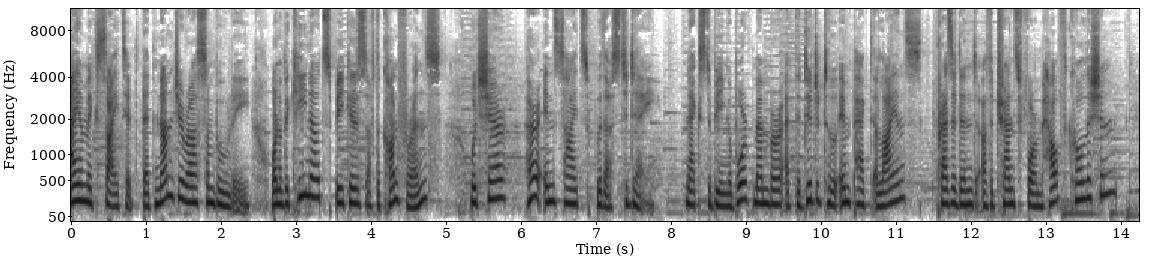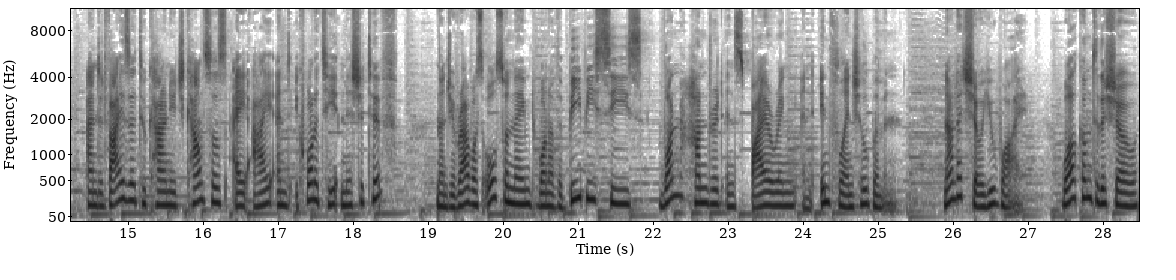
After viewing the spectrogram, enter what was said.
I am excited that Nanjira Sambuli, one of the keynote speakers of the conference, will share her insights with us today. Next to being a board member at the Digital Impact Alliance, president of the Transform Health Coalition, and advisor to Carnegie Council's AI and Equality Initiative, Nanjira was also named one of the BBC's 100 Inspiring and Influential Women. Now let's show you why. Welcome to the show,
